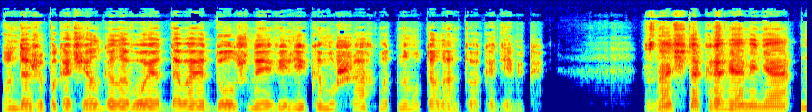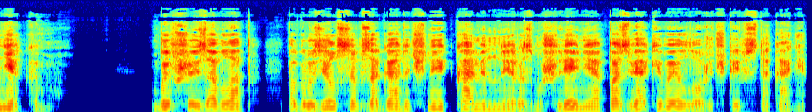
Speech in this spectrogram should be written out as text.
Он даже покачал головой, отдавая должное великому шахматному таланту академика. Значит, окромя меня некому. Бывший завлап погрузился в загадочные каменные размышления, позвякивая ложечкой в стакане.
